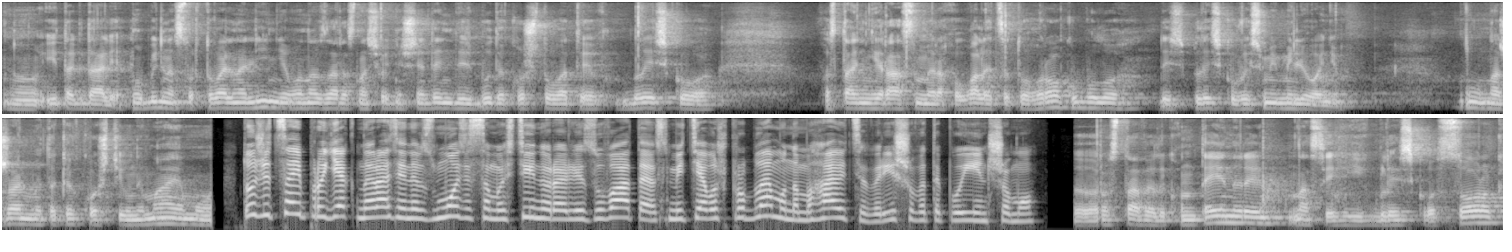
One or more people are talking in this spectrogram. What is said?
ну, і так далі. Мобільна сортувальна лінія вона зараз на сьогоднішній день десь буде коштувати близько. Останній раз ми рахували, це того року було десь близько 8 мільйонів. Ну, на жаль, ми таких коштів не маємо. Тож і цей проєкт наразі не в змозі самостійно реалізувати. Сміттєву ж проблему намагаються вирішувати по-іншому. Розставили контейнери, у нас їх близько 40.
